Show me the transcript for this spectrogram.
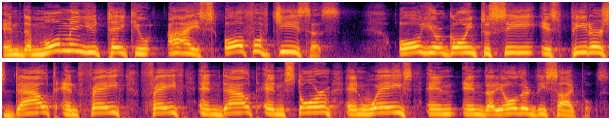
And the moment you take your eyes off of Jesus, all you're going to see is Peter's doubt and faith, faith and doubt and storm and waves and, and the other disciples.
